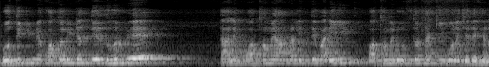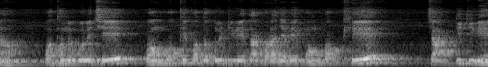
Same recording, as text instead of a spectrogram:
প্রতিদিনে কত লিটার তেল ধরবে? তাহলে প্রথমে আমরা লিখতে পারি, প্রথমের উত্তরটা কি বলেছে দেখে নাও। প্রথমে বলেছে, কমপক্ষে কতগুলি টিনে তা করা যাবে? কমপক্ষে চারটি টিনে।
